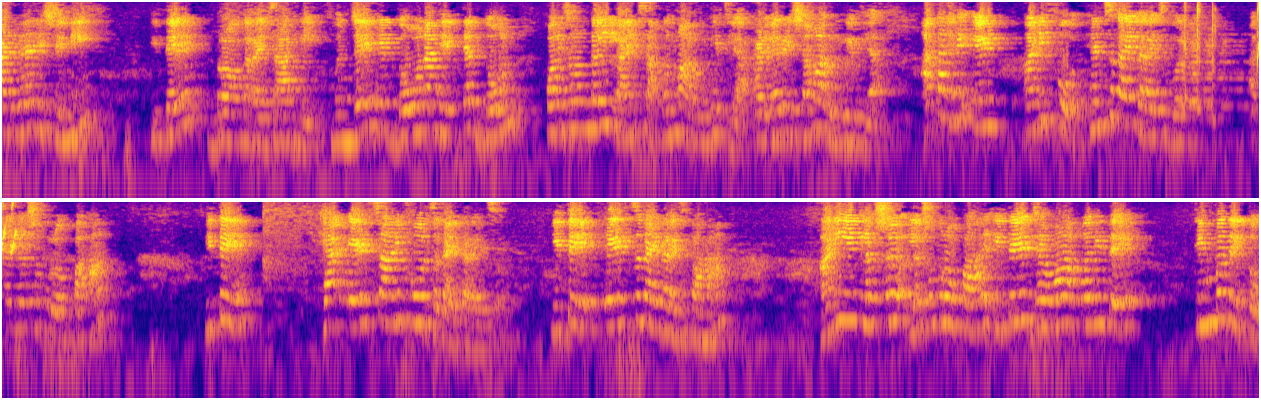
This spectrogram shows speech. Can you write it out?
आडव्या रेषेने इथे ड्रॉ करायचा आहे. म्हणजे हे दोन आहेत. त्या दोन हॉरिझॉन्टल लाईन्स आपण मारून घेतल्या. आडव्या रेषा मारून घेतल्या. आता हे एट आणि फोर ह्यांचं काय करायचं बरं? आता लक्षपूर्वक पहा. इथे ह्या एटचं आणि फोरचं काय करायचं? इथे एटचं काय करायचं पहा? आणि एक लक्ष लक्षपूर्वक पहा. इथे जेव्हा आपण इथे थिंब देतो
